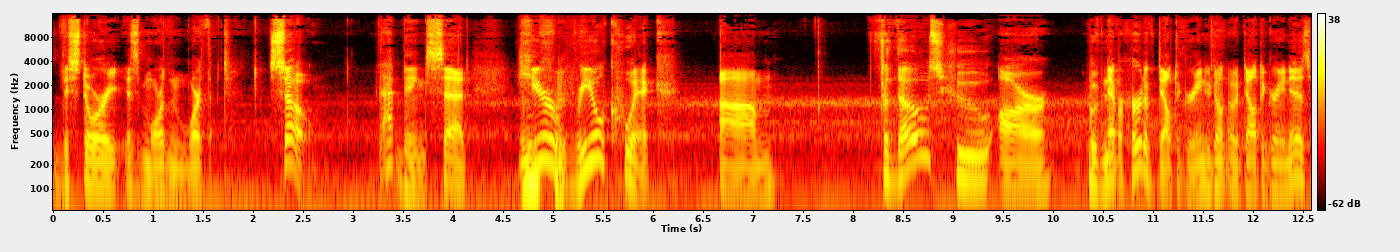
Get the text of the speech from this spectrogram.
the story is more than worth it. So, that being said, here real quick, um, for those who are who have never heard of Delta Green, who don't know what Delta Green is,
